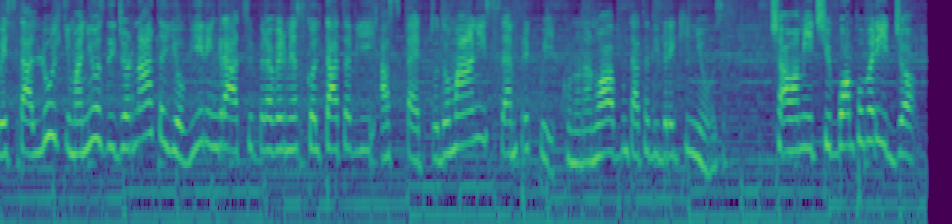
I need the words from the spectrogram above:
Questa è l'ultima news di giornata, io vi ringrazio per avermi ascoltata, vi aspetto domani sempre qui con una nuova puntata di Breaking News. Ciao amici, buon pomeriggio!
